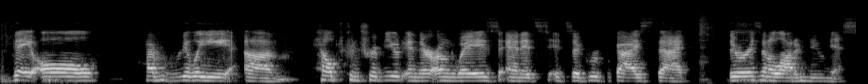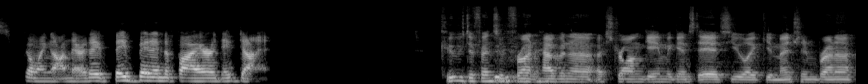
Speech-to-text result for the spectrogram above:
they all have really um, helped contribute in their own ways. And it's it's a group of guys that there isn't a lot of newness going on there. They've they've been in the fire, they've done it. Cougs defensive front having a, a strong game against ASU, like you mentioned, Brenna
